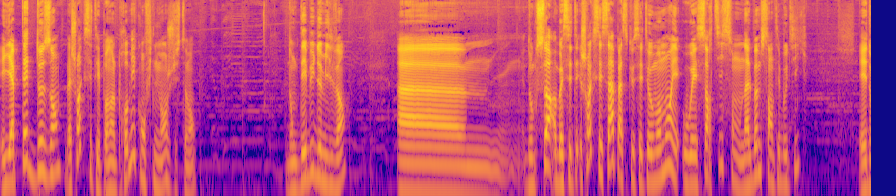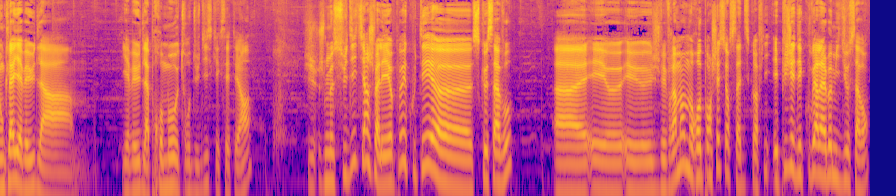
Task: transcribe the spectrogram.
Et il y a peut-être deux ans, bah, je crois que c'était pendant le premier confinement justement, donc début 2020. Euh donc bah, je crois que c'est ça parce que c'était au moment où est sorti son album Santé Boutique. Et donc là, il y avait eu de la, il y avait eu de la promo autour du disque, etc. Je, me suis dit tiens, je vais aller un peu écouter euh, ce que ça vaut. Euh, et, euh, je vais vraiment me repencher sur sa discographie. Et puis j'ai découvert l'album Idiot Savant,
